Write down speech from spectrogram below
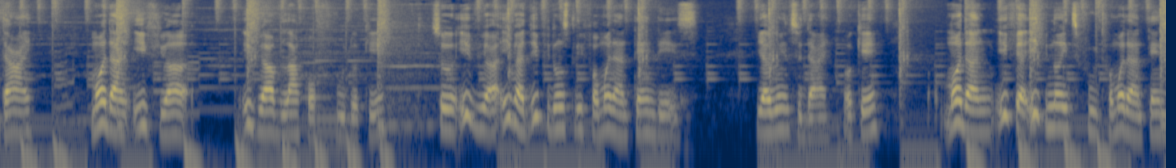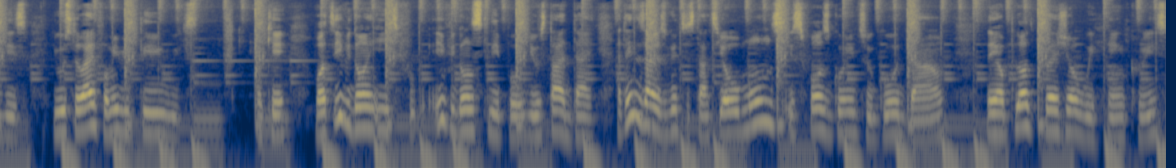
die more than if you are if you have lack of food. Okay, so if you are if you, if you don't sleep for more than ten days, you are going to die. Okay, more than if you if you don't eat food for more than ten days, you will survive for maybe three weeks okay? But if you don't eat if you don't sleep oh, you start dying. I think this is how it's going to start. Your hormones is first going to go down then your blood pressure will increase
